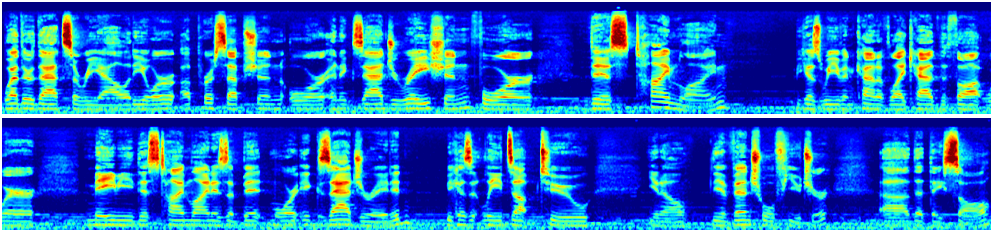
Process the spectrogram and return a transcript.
whether that's a reality or a perception or an exaggeration for this timeline, because we even kind of like had the thought where maybe this timeline is a bit more exaggerated because it leads up to, you know, the eventual future uh, that they saw.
